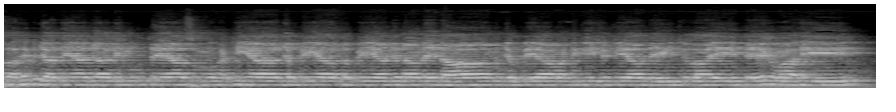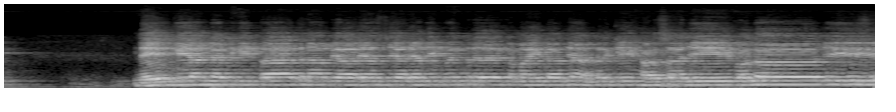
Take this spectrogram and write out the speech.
ਸਾਹਿਬ ਜਾਦਿਆਂ ਜਾਲੀ ਮੁਕਤਿਆਂ ਸਮੂਹ ਹੱਠੀਆਂ ਤਪੀਆਂ ਜਿਨ੍ਹਾਂ ਨੇ ਨਾਮ ਜਪਿਆ, ਵੰਡ ਕੇ ਛਕਿਆ ਦੇਖ ਚਲਾਈ ਤੇ ਗਵਾਹੀ ਦੇਖ ਕੇ ਅੰਗਤ ਕੀਤਾ ਤਨਾ ਪਿਆਰਿਆਂ, ਸਿਆਰਿਆਂ ਦੀ ਪਵਿੱਤਰ ਕਮਾਈ ਦਾ ਧਿਆਨ ਕਰਕੇ ਖਾਲਸਾ ਜੀ, ਬੋਲੋ ਜੀ।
